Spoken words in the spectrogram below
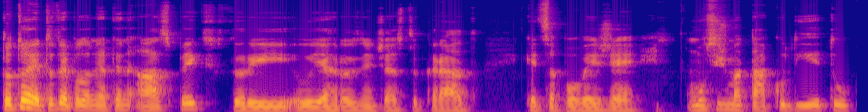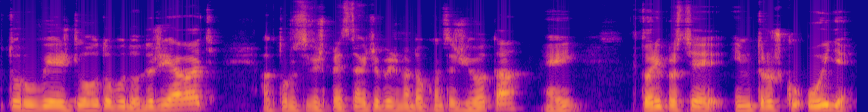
Toto je, toto je podľa mňa ten aspekt, ktorý ľudia hrozne častokrát, keď sa povie, že musíš mať takú dietu, ktorú vieš dlhodobo dodržiavať a ktorú si vieš predstaviť, že budeš mať do konca života, hej, ktorý proste im trošku ujde.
